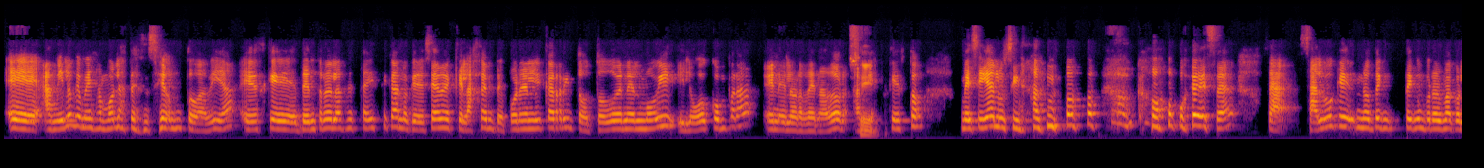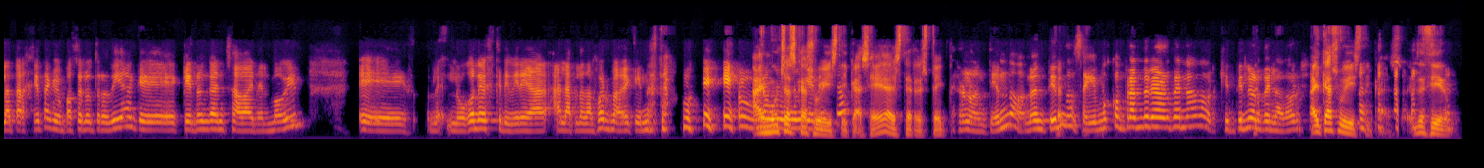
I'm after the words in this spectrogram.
Eh, a mí lo que me llamó la atención todavía es que dentro de las estadísticas lo que decían es que la gente pone en el carrito todo en el móvil y luego compra en el ordenador. A mí es que esto me sigue alucinando. ¿Cómo puede ser? O sea, salvo que no tengo un problema con la tarjeta que me pasó el otro día, que, que no enganchaba en el móvil. Eh, luego le escribiré a, la plataforma de que no está muy bien. Hay muchas casuísticas eh, a este respecto. Pero no entiendo, no entiendo. Seguimos comprando en el ordenador. ¿Quién tiene ordenador? Hay casuísticas. Es decir,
